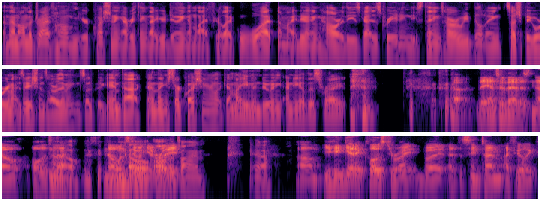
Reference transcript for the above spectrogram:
and then on the drive home, you're questioning everything that you're doing in life. You're like, what am I doing? How are these guys creating these things? How are we building such big organizations? How are they making such big impact? And then you start questioning, you're like, am I even doing any of this right? uh, the answer to that is no all the time. No, no one's No, doing it all right. All the time. Yeah. Um, you can get it close to right, but at the same time, I feel like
